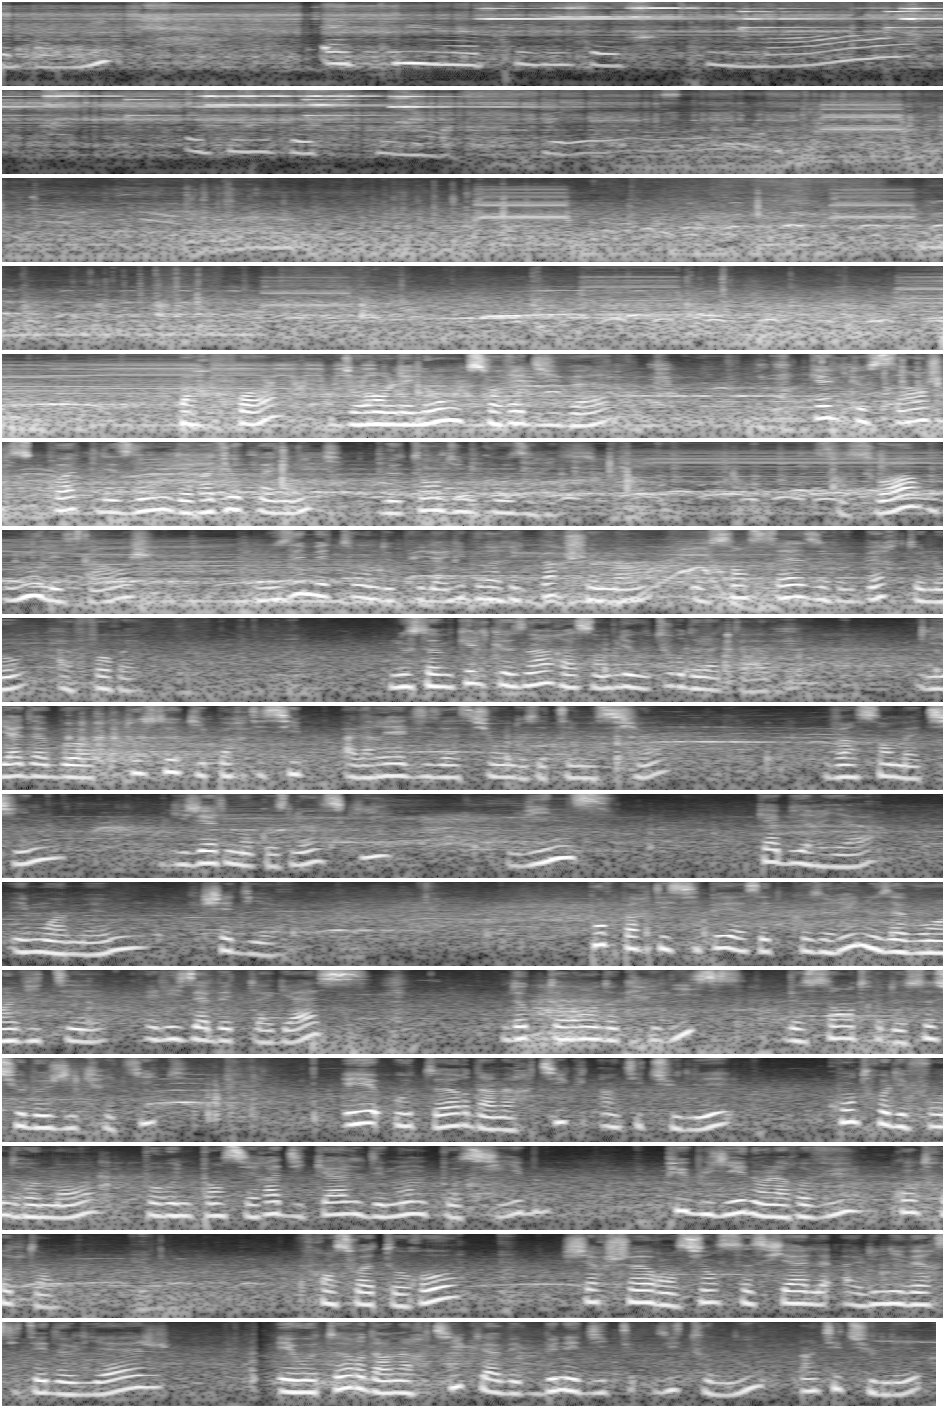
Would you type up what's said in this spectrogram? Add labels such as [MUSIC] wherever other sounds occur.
Et puis. Et puis. Parfois, durant les longues soirées d'hiver, quelques singes squattent les ondes de Radio Panique le temps d'une causerie. Ce soir, nous les singes, nous émettons depuis la librairie Parchemin au 116 rue Berthelot à Forêt. Nous sommes quelques-uns rassemblés autour de la table. Il y a d'abord tous ceux qui participent à la réalisation de cette émission Vincent Matine, Guillermo Kozlowski, Vince, Kabiria et moi-même, Chedia. Pour participer à cette causerie, nous avons invité Elisabeth Lagasse, doctorant d'Ocridis, le Centre de sociologie critique, et auteur d'un article intitulé Contre l'effondrement pour une pensée radicale des mondes possibles, publié dans la revue Contretemps. François Taureau, chercheur en sciences sociales à l'Université de Liège, et auteur d'un article avec Bénédicte Zitouni intitulé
